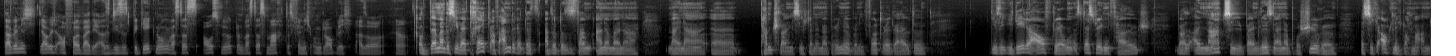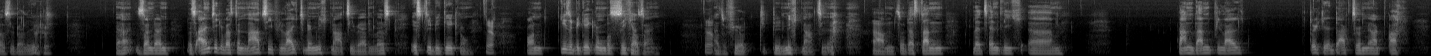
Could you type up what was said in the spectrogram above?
da bin ich, glaube ich, auch voll bei dir. Also dieses Begegnung, was das auswirkt und was das macht, das finde ich unglaublich. Also, ja. Und wenn man das überträgt auf andere, das, also das ist dann einer meiner, meiner äh, Punchlines, die ich dann immer bringe, wenn ich Vorträge halte. Diese Idee der Aufklärung ist deswegen falsch, weil ein Nazi beim Lesen einer Broschüre es sich auch nicht nochmal anders überlegt, mhm. ja, sondern das Einzige, was den Nazi vielleicht zu einem Nicht-Nazi werden lässt, ist die Begegnung. Ja. Und diese Begegnung muss sicher sein. Ja. Also für den Nicht-Nazi. Ähm, sodass dann letztendlich ähm, man dann vielleicht durch die Interaktion merkt, ach,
